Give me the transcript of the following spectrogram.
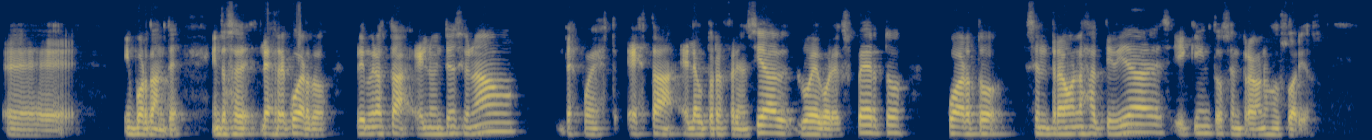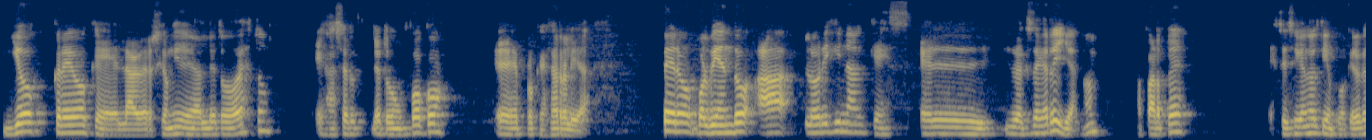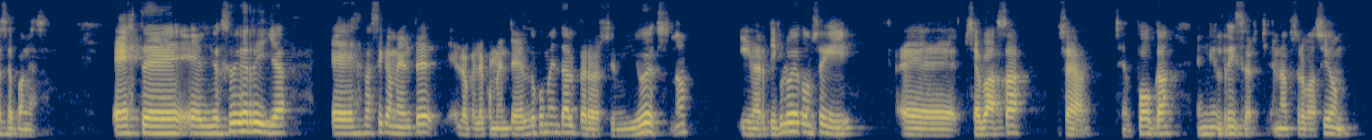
eh, importante. Entonces, les recuerdo, primero está el no intencionado, Después está el autorreferencial, luego el experto, cuarto, centrado en las actividades y quinto, centrado en los usuarios. Yo creo que la versión ideal de todo esto es hacer de todo un poco, eh, porque es la realidad. Pero volviendo a lo original, que es el UX de guerrilla, ¿no? Aparte, estoy siguiendo el tiempo, quiero que sepan eso. Este, el UX de guerrilla es básicamente lo que le comenté el documental, pero es un UX, ¿no? Y el artículo que conseguí eh, se basa, o sea, se enfoca en el research, en la observación.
